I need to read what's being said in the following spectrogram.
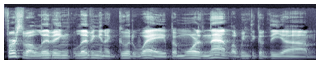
first of all living living in a good way but more than that like when you think of the um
